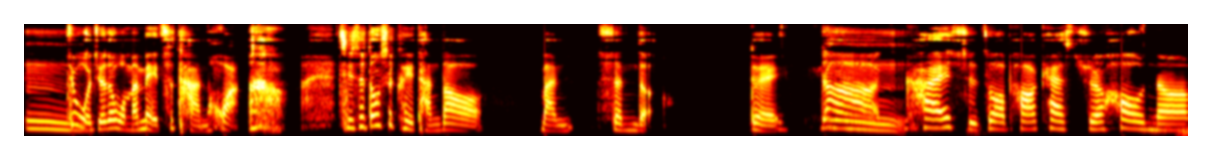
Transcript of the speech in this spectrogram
嗯，就我觉得我们每次谈话，其实都是可以谈到蛮深的。对，那开始做 podcast 之后呢？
